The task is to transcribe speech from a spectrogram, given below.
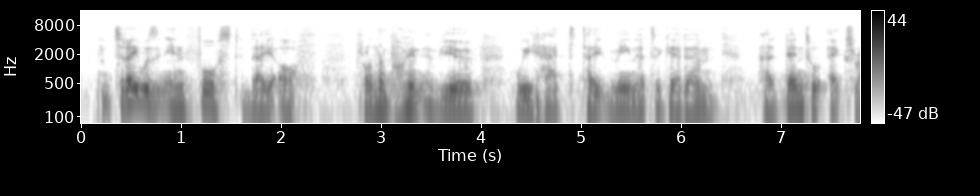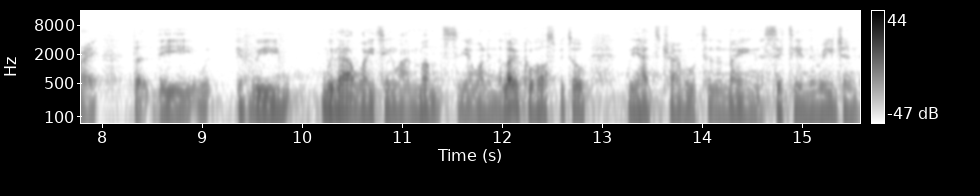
today was an enforced day off from the point of view of we had to take Mina to get um, a dental x ray. But the if we without waiting like months to get one in the local hospital, we had to travel to the main city in the region,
